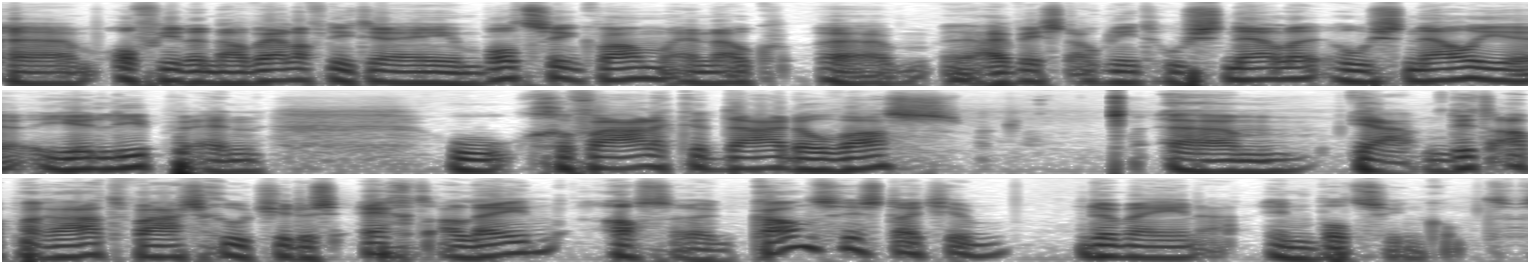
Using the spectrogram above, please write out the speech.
ehm, of je er nou wel of niet in botsing kwam. En ook, ehm, hij wist ook niet hoe snel, hoe snel je, je liep en hoe gevaarlijk het daardoor was. Ja, dit apparaat waarschuwt je dus echt alleen als er een kans is dat je ermee in, in botsing komt.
